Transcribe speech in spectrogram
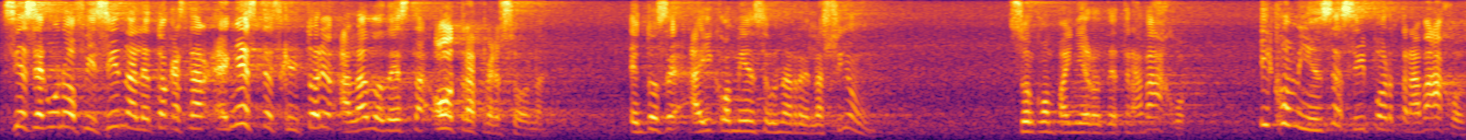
Si es en una oficina, le toca estar en este escritorio al lado de esta otra persona. Entonces ahí comienza una relación. Son compañeros de trabajo. Y comienza así por trabajos.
